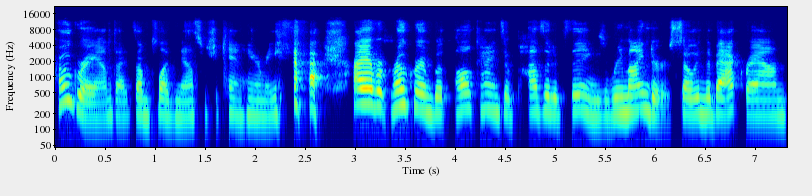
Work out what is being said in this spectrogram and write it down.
programmed, it's unplugged now so she can't hear me. I have it programmed with all kinds of positive things, reminders. So in the background,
